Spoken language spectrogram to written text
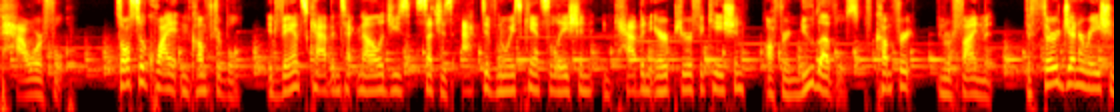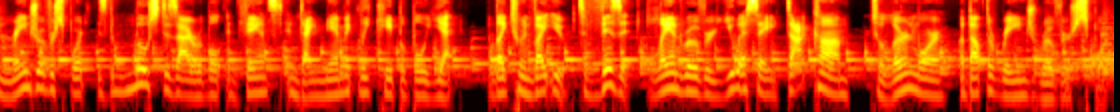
powerful. It's also quiet and comfortable. Advanced cabin technologies such as active noise cancellation and cabin air purification offer new levels of comfort and refinement. The third generation Range Rover Sport is the most desirable, advanced, and dynamically capable yet. Like to invite you to visit LandRoverUSA.com to learn more about the Range Rover Sport.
